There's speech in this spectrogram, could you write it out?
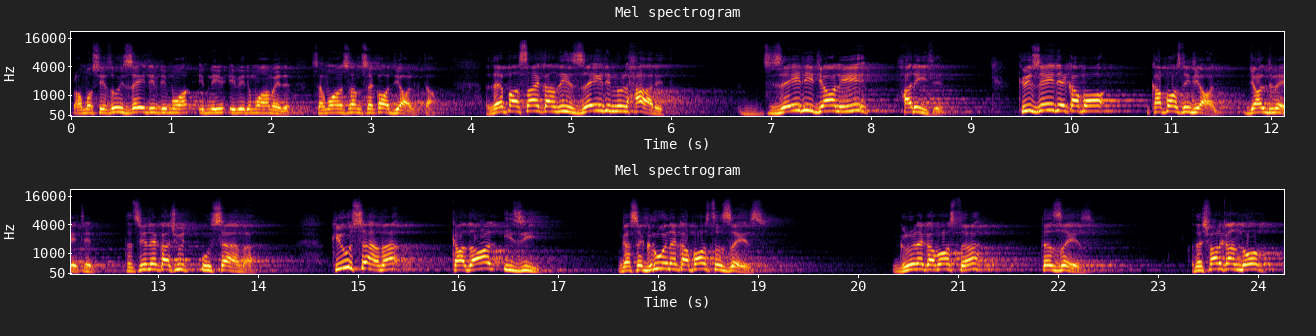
Pra mos i thuj Zejdi ibn ibn ibn Muhamedit, se Muhamedi s.a.s. s'e ka djalë këta. Dhe pastaj kanë thënë Zeid ibn al-Harith. Zeidi djali i Harithit. Ky Zejdi e ka pa ka pas një djalë, djalë të vetin, të cilin e ka qujt Usama. Ky Usama ka dal i zi. Nga se gruën e ka pas të zez. Gruën e ka pas të të zezë. Dhe çfarë ka ndodhur?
